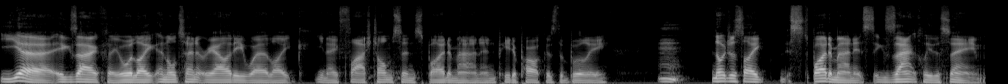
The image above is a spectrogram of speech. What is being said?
Yeah, exactly. Or like an alternate reality where like, you know, Flash Thompson, Spider Man and Peter Parker's the bully. Mm. Not just like Spider Man, it's exactly the same,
